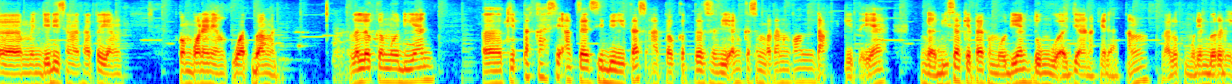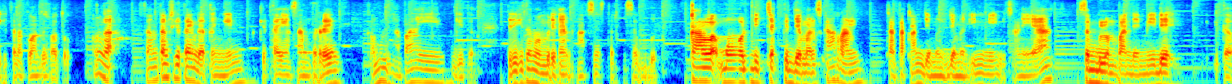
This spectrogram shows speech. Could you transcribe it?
uh, menjadi salah satu yang komponen yang kuat banget. Lalu kemudian uh, kita kasih aksesibilitas atau ketersediaan kesempatan kontak gitu ya. Nggak bisa kita kemudian tunggu aja anaknya datang, lalu kemudian baru deh kita lakukan sesuatu. Enggak, sometimes kita yang datengin, kita yang samperin, kamu ngapain gitu. Jadi kita memberikan akses tersebut. Kalau mau dicek ke zaman sekarang, katakan zaman zaman ini misalnya ya, sebelum pandemi deh gitu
